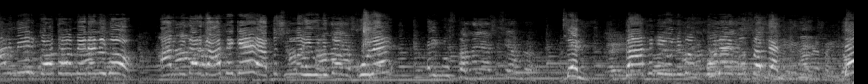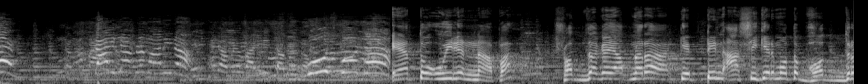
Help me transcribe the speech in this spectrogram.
আর্মির কথা মেনে নিব আর্মি তার গা থেকে এত সুন্দর ইউনিফর্ম খুলে এই প্রস্তাব দেন গা থেকে ইউনিফর্ম খুলে এই প্রস্তাব দেন দেন তাইলে আমরা মানি না বুঝবো না এত উইরেন না আপা সব জায়গায় আপনারা ক্যাপ্টেন আশিকের মতো ভদ্র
